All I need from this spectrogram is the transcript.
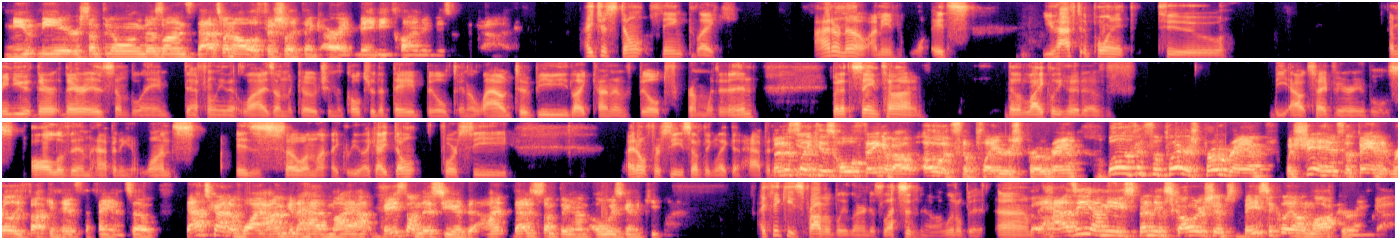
mutiny or something along those lines, that's when I'll officially think, all right, maybe Klieman isn't the guy. I just don't think like I don't know. I mean, it's you have to point to I mean, you there there is some blame definitely that lies on the coach and the culture that they built and allowed to be like kind of built from within. But at the same time, the likelihood of the outside variables, all of them happening at once, is so unlikely. Like I don't foresee I don't foresee something like that happening. But it's again. like his whole thing about, oh, it's the players program. Well, if it's the players program, when shit hits the fan, it really fucking hits the fan. So that's kind of why I'm going to have my based on this year. That I, that is something I'm always going to keep my. I think he's probably learned his lesson though a little bit. Um, But has he? I mean, he's spending scholarships basically on locker room guys,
